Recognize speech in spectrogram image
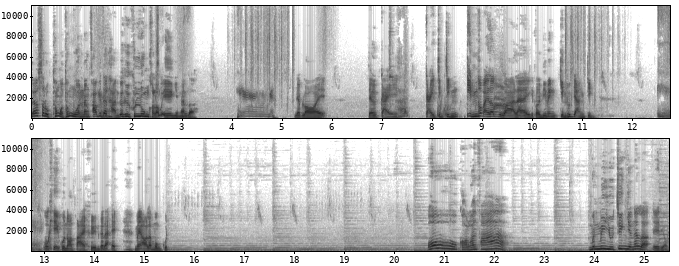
แล้วสรุปทั้งหมดทั้งมวลนางฟ้าวิตรฐานก็คือคุณลุงของเราเองอย่างนั้นเหรอ เรียบร้อย เจอไก่ ไก่จริง ๆ กินเข้าไปแล้วกูว่าแล้วไอ้ตัวนี้แม่งกินทุกอย่างจริง โอเค กูนอนตายคืนก็ได้ ไม่เอาแล้วมงกุฎ โอ้กาะลอยฟ้า มันมีอยู่จริงอย่างนั้นเหรอ เอ๊เดี๋ยว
